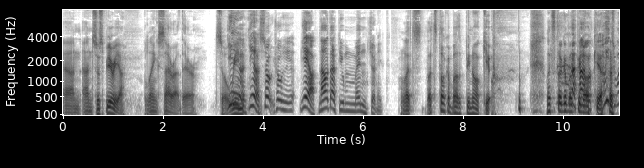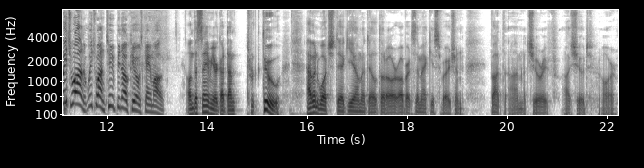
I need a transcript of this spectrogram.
and and Suspiria, playing Sarah there. So yeah, we yeah. So so yeah. Now that you mention it, let's let's talk about Pinocchio. let's talk about Pinocchio. which which one? Which one? Two Pinocchios came out on the same year. Goddamn, 2. Haven't watched the Guillermo del Toro or Robert Zemeckis version, but I'm not sure if I should or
